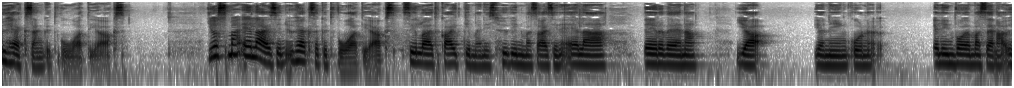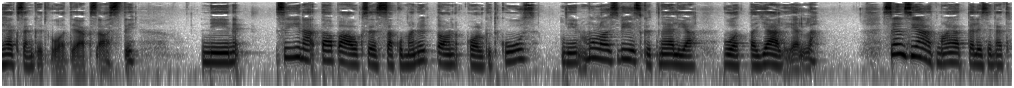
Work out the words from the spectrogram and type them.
90-vuotiaaksi. Jos mä eläisin 90-vuotiaaksi sillä, että kaikki menisi hyvin, mä saisin elää terveenä ja, ja niin kuin elinvoimaisena 90-vuotiaaksi asti, niin siinä tapauksessa, kun mä nyt on 36, niin mulla olisi 54 vuotta jäljellä. Sen sijaan, että mä ajattelisin, että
